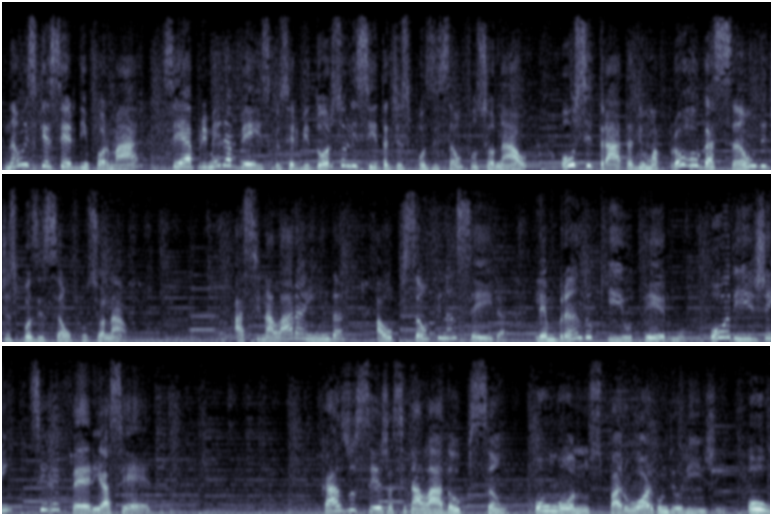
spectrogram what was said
Não esquecer de informar se é a primeira vez que o servidor solicita disposição funcional ou se trata de uma prorrogação de disposição funcional. Assinalar ainda a opção financeira, lembrando que o termo origem se refere à SED. Caso seja assinalada a opção com ônus para o órgão de origem ou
